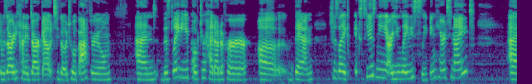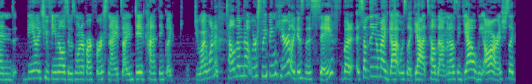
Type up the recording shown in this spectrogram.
It was already kind of dark out to go to a bathroom and this lady poked her head out of her uh, van. She was like, "Excuse me, are you ladies sleeping here tonight?" And being like two females, it was one of our first nights. I did kind of think like, do I want to tell them that we're sleeping here? Like, is this safe? But something in my gut was like, yeah, tell them. And I was like, yeah, we are. And she's like,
